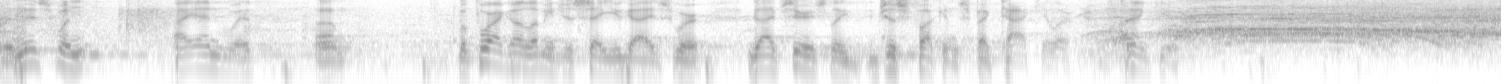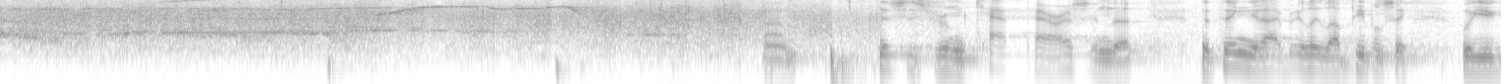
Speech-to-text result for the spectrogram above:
And this one I end with. Um, before I go, let me just say, you guys were, God, seriously, just fucking spectacular. Thank you. Um, this is from Cat Paris, and the, the thing that I really love, people say, well, you,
